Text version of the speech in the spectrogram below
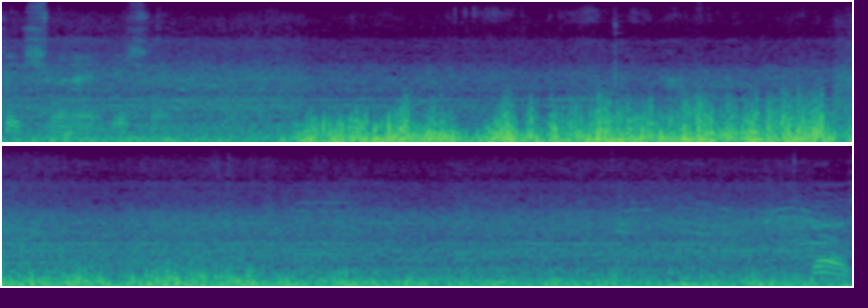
Kid's swinging at this one. Goes.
